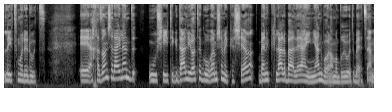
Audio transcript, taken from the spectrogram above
להתמודדות. אה, החזון של איילנד הוא שהיא תגדל להיות הגורם שמקשר בין כלל בעלי העניין בעולם הבריאות בעצם.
